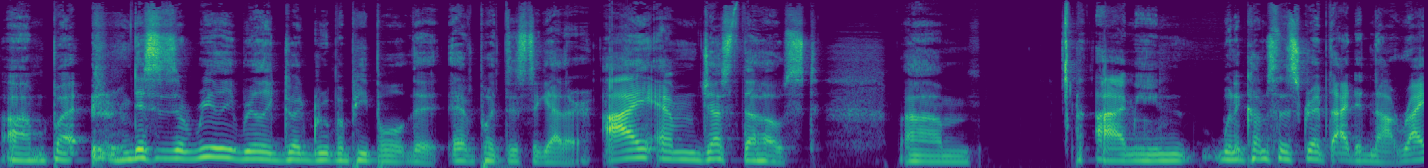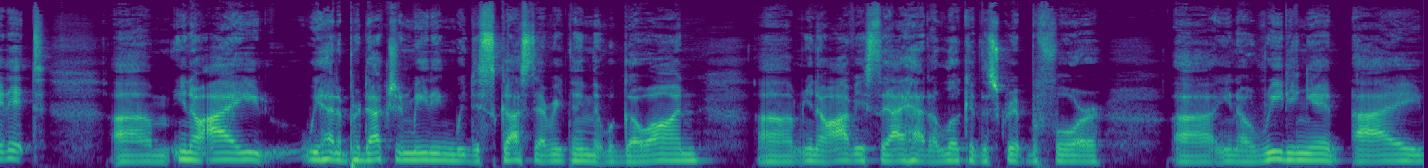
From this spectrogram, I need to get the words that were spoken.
um, but this is a really, really good group of people that have put this together. I am just the host. Um, I mean, when it comes to the script, I did not write it. Um, you know, I we had a production meeting. We discussed everything that would go on. Um, you know, obviously, I had a look at the script before uh, you know, reading it, I,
